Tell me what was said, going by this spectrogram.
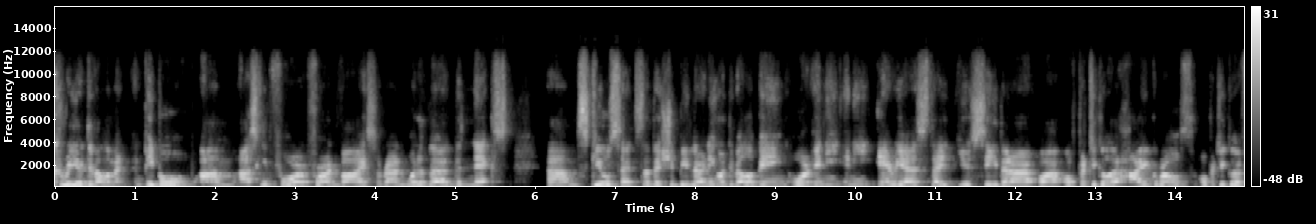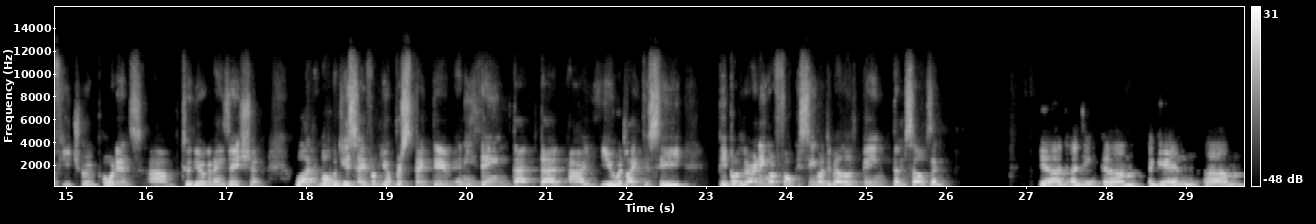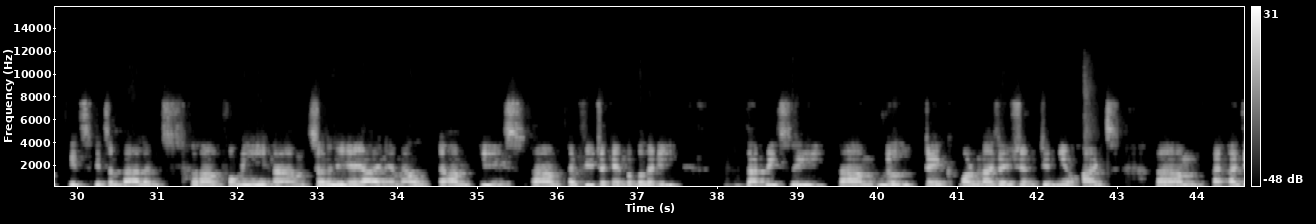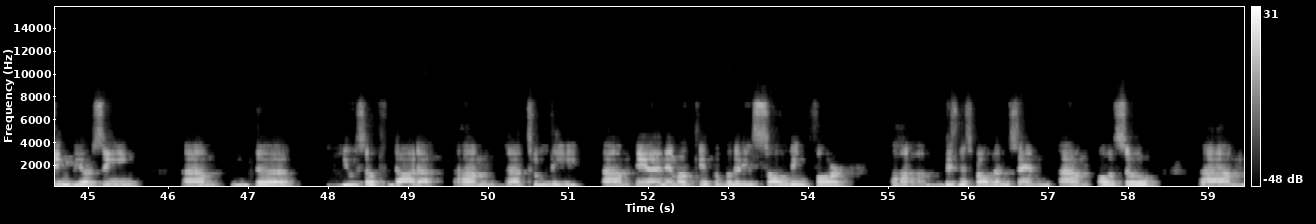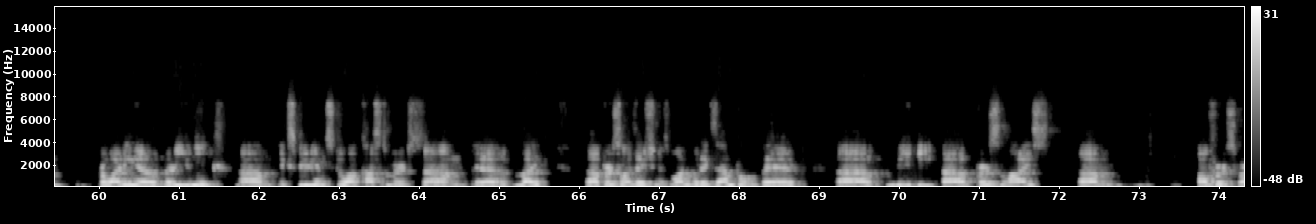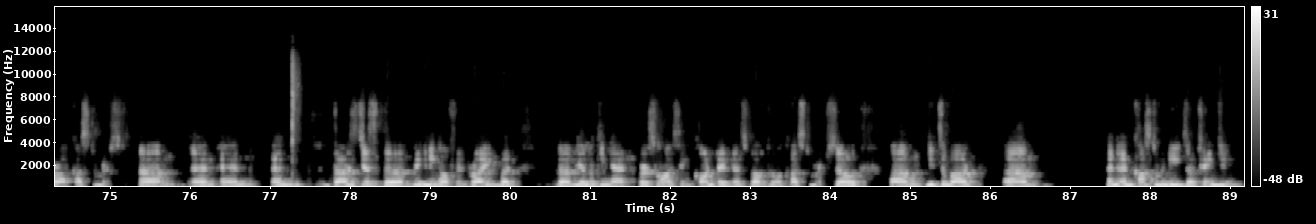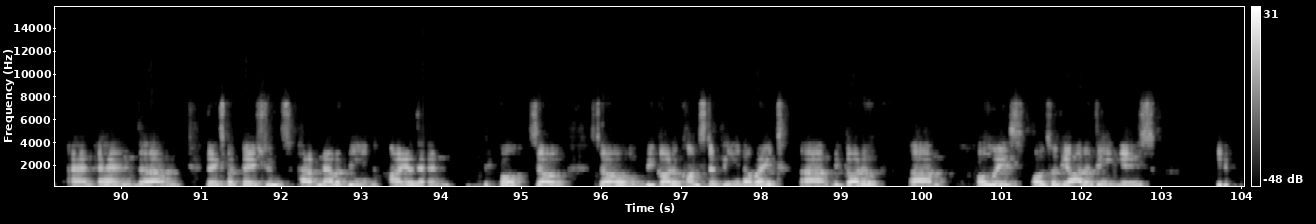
career development and people um, asking for for advice around what are the the next um, skill sets that they should be learning or developing or any any areas that you see that are, are of particular high growth or particular future importance um, to the organization. What what would you say from your perspective? Anything that that uh, you would like to see people learning or focusing or developing themselves in yeah, I think um, again, um, it's it's a balance uh, for me. Um, certainly, AI and ML um, is um, a future capability that we see um, will take organization to new heights. I, I, think we are seeing the use of data uh, through the AI and ML capabilities solving for business problems and um, also um, providing a very unique um, experience to our customers. Um, uh, like uh, personalization is one good example where uh, we uh, personalize um, offers for our customers, and and and that is just the beginning of it, right? But uh, we are looking at personalizing content as well to our customers. So um, it's about um, and and customer needs are changing, and and um, the expectations have never been higher than before. So so we got to constantly innovate. Uh, we got to um, always. Also, the other thing is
